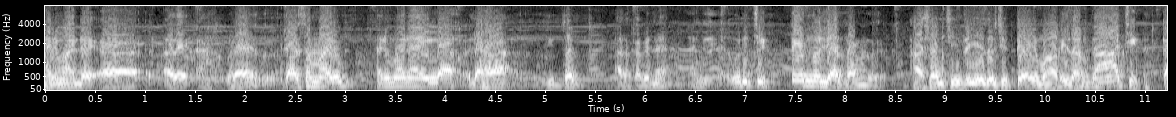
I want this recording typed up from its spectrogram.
ഹനുമാന്റെ അതെ ഇവിടെ രാസന്മാരും ഹനുമാനായുള്ള ലഹള യുദ്ധം അതൊക്കെ പിന്നെ ഒരു ചിട്ടയൊന്നും ഇല്ലാത്തതാണത് ആശാൻ ചെയ്ത് ചെയ്തൊരു ചിട്ടയായി മാറിയതാണ്. ആ ചിട്ട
